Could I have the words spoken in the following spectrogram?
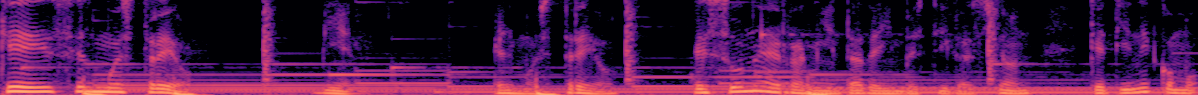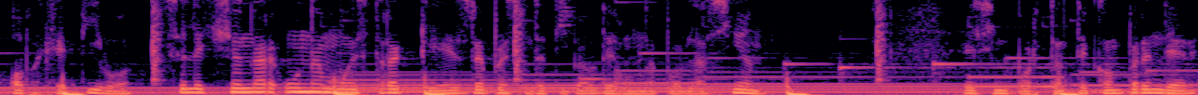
qué es el muestreo. Bien, el muestreo es una herramienta de investigación que tiene como objetivo seleccionar una muestra que es representativa de una población es importante comprender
